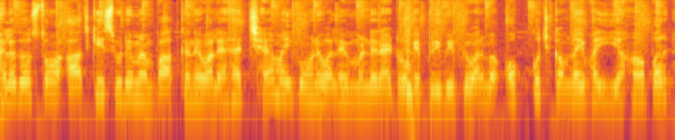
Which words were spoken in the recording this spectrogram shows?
Hello दोस्तों, आज की इस वीडियो में हम बात करने वाले हैं 6 मई को होने वाले मंडे नाइट रो के प्रीव्यू के बारे में और कुछ कम नहीं भाई, यहाँ पर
